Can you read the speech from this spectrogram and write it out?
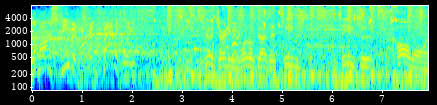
Lamar Stevens, emphatically. He's been a journeyman, one of those guys that teams continue to call on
